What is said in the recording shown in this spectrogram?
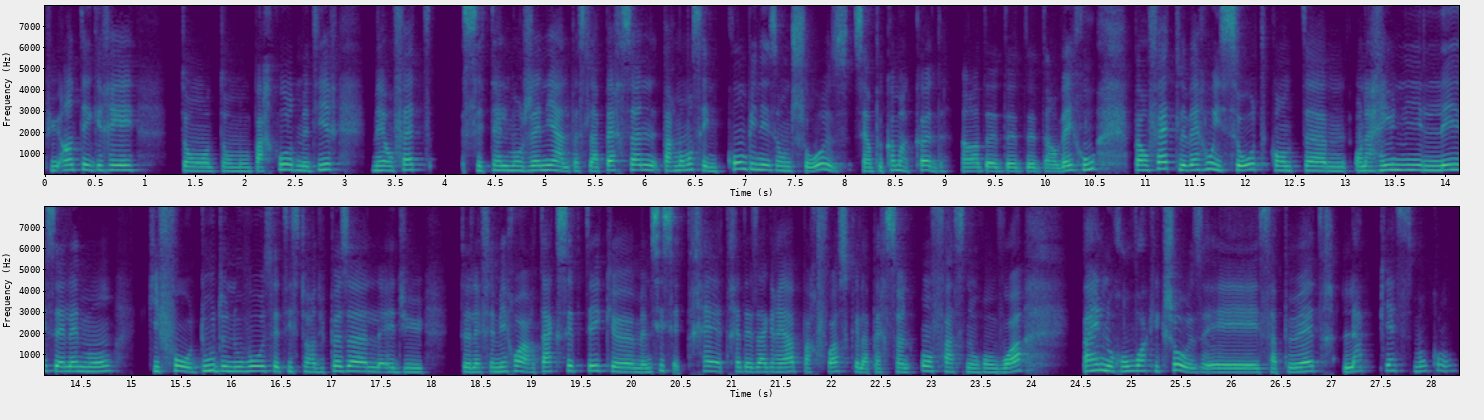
pu intégrer dans, dans, mon parcours, de me dire, mais en fait, c'est tellement génial parce que la personne, par moment, c'est une combinaison de choses. C'est un peu comme un code hein, d'un verrou. Ben, en fait, le verrou, il saute quand euh, on a réuni les éléments qu'il faut. D'où de nouveau cette histoire du puzzle et du, de l'effet miroir, d'accepter que même si c'est très, très désagréable parfois ce que la personne en face nous renvoie, ben, elle nous renvoie quelque chose et ça peut être la pièce manquante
